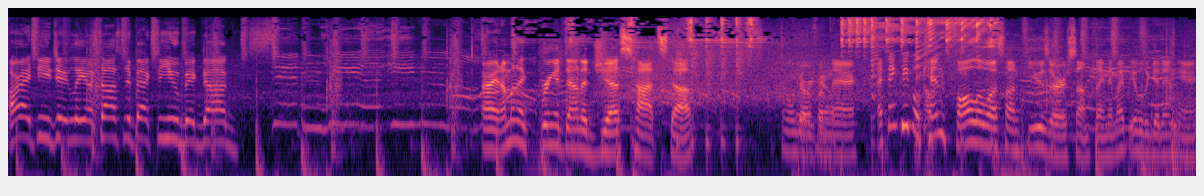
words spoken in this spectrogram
All right, DJ Leo, tossing it back to you, big dog. All right, I'm gonna bring it down to just hot stuff, and we'll go we from go. there. I think people can follow us on Fuser or something. They might be able to get in here.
